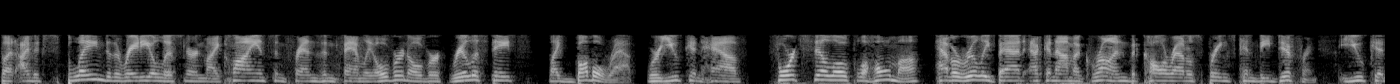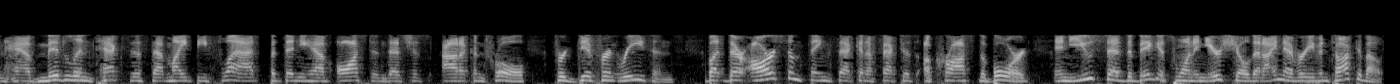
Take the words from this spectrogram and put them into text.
But I've explained to the radio listener and my clients and friends and family over and over real estate's like bubble wrap, where you can have Fort Sill, Oklahoma, have a really bad economic run, but Colorado Springs can be different. You can have Midland, Texas, that might be flat, but then you have Austin that's just out of control for different reasons. But there are some things that can affect us across the board. And you said the biggest one in your show that I never even talked about.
